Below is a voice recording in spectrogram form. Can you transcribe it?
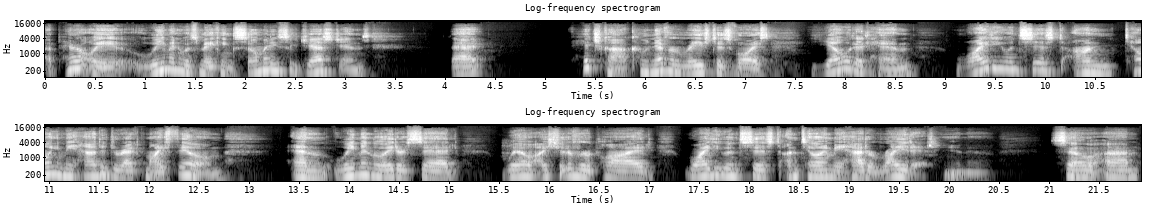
apparently, Lehman was making so many suggestions that Hitchcock, who never raised his voice, yelled at him, Why do you insist on telling me how to direct my film? And Lehman later said, Well, I should have replied, Why do you insist on telling me how to write it? You know. So um,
